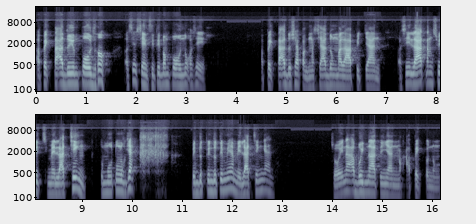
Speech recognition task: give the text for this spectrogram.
Apektado yung pono. Kasi sensitive ang pono kasi. Apektado siya pag masyadong malapit yan. Kasi lahat ng switch may latching. Tumutunog yan. Pindot-pindutin mo yan, may latching yan. So ina-avoid natin 'yan makaapekto nung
